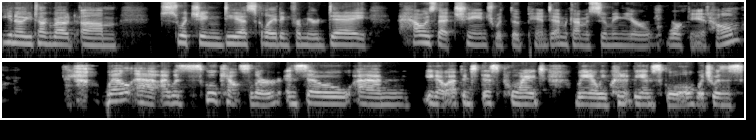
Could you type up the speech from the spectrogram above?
you know you talk about um, switching, de-escalating from your day. How has that changed with the pandemic? I'm assuming you're working at home. Well, uh, I was a school counselor, and so um, you know, up until this point, we you know we couldn't be in school, which was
